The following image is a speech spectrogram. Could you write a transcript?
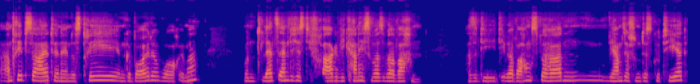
Antriebsseite, in der Industrie, im Gebäude, wo auch immer. Und letztendlich ist die Frage, wie kann ich sowas überwachen? Also die, die Überwachungsbehörden, wir haben es ja schon diskutiert,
